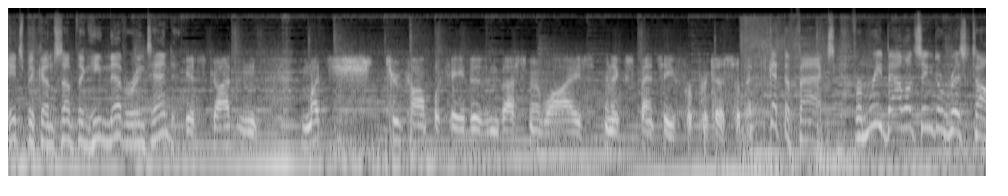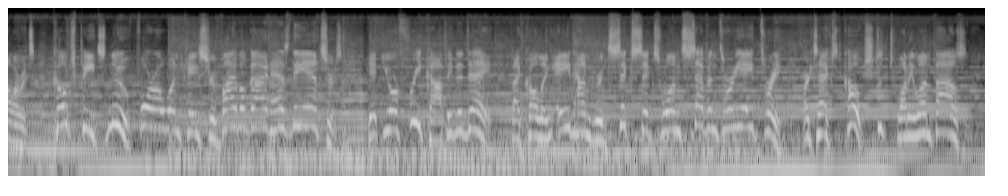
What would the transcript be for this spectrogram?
it's become something he never intended. It's gotten much too complicated investment wise and expensive for participants. Get the facts. From rebalancing to risk tolerance, Coach Pete's new 401k survival guide has the answers. Get your free copy today by calling 800 661 7383 or text COACH to 21000.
